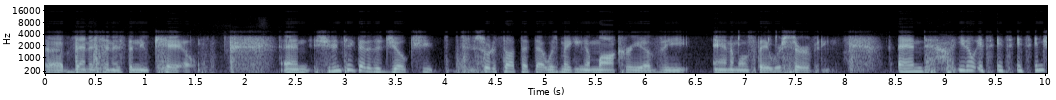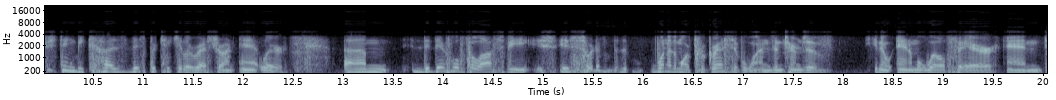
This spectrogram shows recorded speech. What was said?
uh, "Venison is the new kale," and she didn't take that as a joke. She sort of thought that that was making a mockery of the animals they were serving. And you know, it's it's it's interesting because this particular restaurant, Antler, um, their whole philosophy is, is sort of one of the more progressive ones in terms of you know animal welfare and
